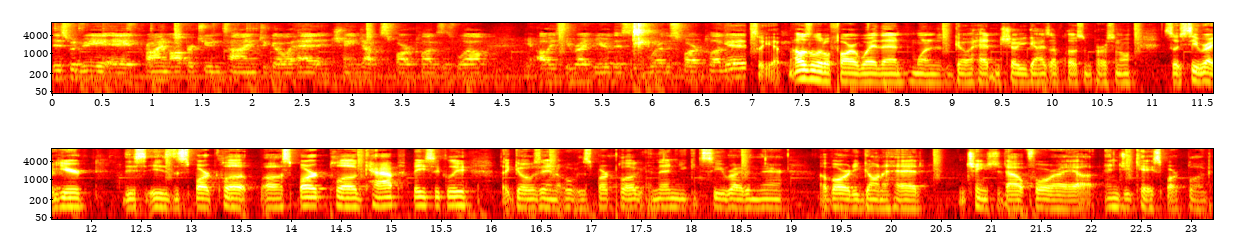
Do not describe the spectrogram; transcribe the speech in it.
this would be a prime opportune time to go ahead and change out the spark plugs as well. Yeah, obviously right here, this is where the spark plug is. So yeah, I was a little far away then. Wanted to go ahead and show you guys up close and personal. So you see right here, this is the spark plug, uh, spark plug cap basically that goes in over the spark plug. And then you can see right in there, I've already gone ahead and changed it out for a uh, NGK spark plug.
